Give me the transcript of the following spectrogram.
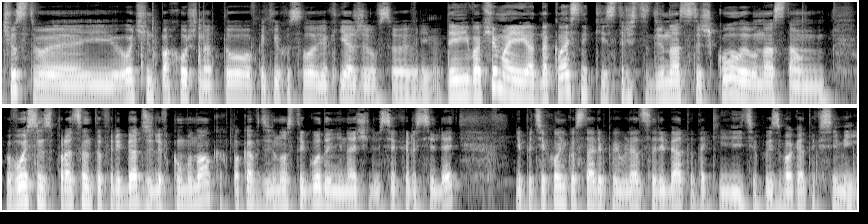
чувство и очень похож на то, в каких условиях я жил в свое время. Да и вообще мои одноклассники из 312 школы, у нас там 80% ребят жили в коммуналках, пока в 90-е годы не начали всех расселять и потихоньку стали появляться ребята такие, типа, из богатых семей.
